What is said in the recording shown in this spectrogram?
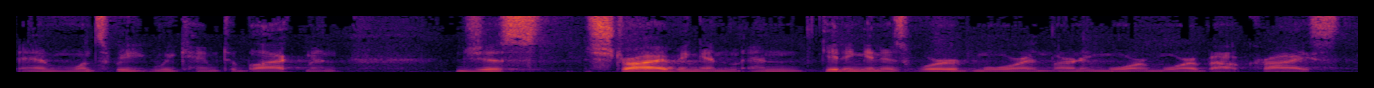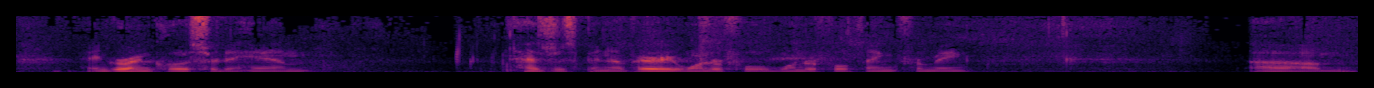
and once we, we came to Blackman, just striving and, and getting in His Word more and learning more and more about Christ and growing closer to Him has just been a very wonderful, wonderful thing for me. Um,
